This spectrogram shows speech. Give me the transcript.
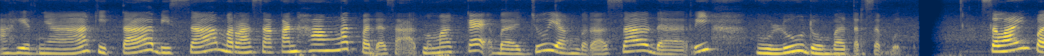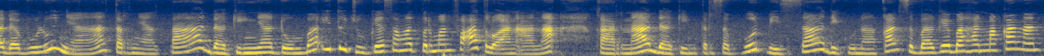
Akhirnya kita bisa merasakan hangat pada saat memakai baju yang berasal dari bulu domba tersebut. Selain pada bulunya, ternyata dagingnya domba itu juga sangat bermanfaat loh anak-anak karena daging tersebut bisa digunakan sebagai bahan makanan.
